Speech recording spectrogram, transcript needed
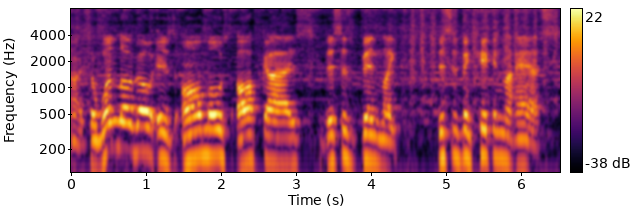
Alright, so one logo is almost off, guys. This has been like, this has been kicking my ass.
